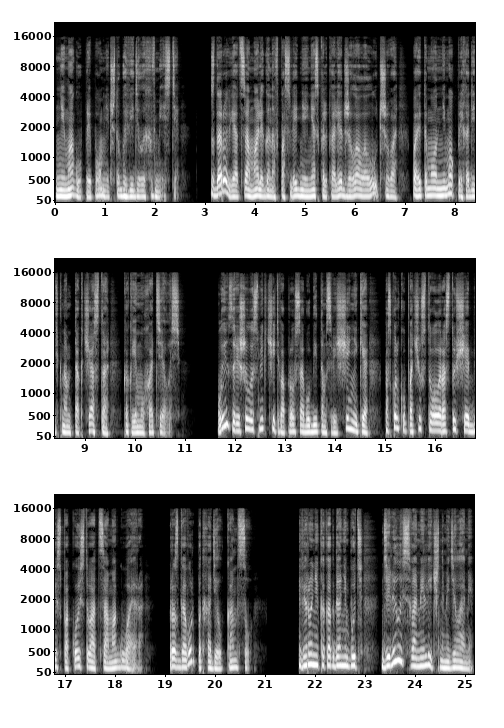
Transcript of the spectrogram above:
не могу припомнить, чтобы видел их вместе. Здоровье отца Маллигана в последние несколько лет желало лучшего, поэтому он не мог приходить к нам так часто, как ему хотелось. Луиза решила смягчить вопросы об убитом священнике, поскольку почувствовала растущее беспокойство отца Магуайра. Разговор подходил к концу. «Вероника когда-нибудь делилась с вами личными делами?»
